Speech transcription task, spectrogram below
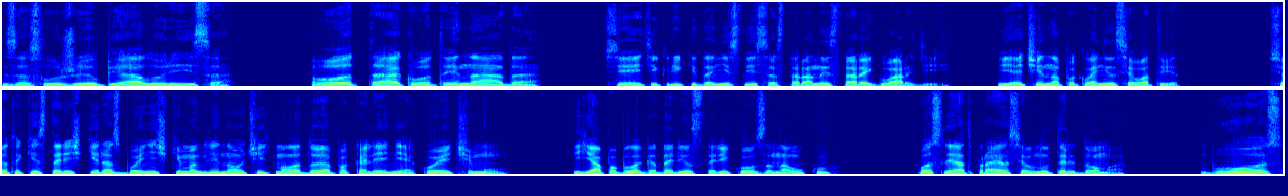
Заслужил пиалу риса!» «Вот так вот и надо!» Все эти крики донеслись со стороны старой гвардии. Я чинно поклонился в ответ. Все-таки старички-разбойнички могли научить молодое поколение кое-чему. Я поблагодарил стариков за науку, После отправился внутрь дома. «Босс,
